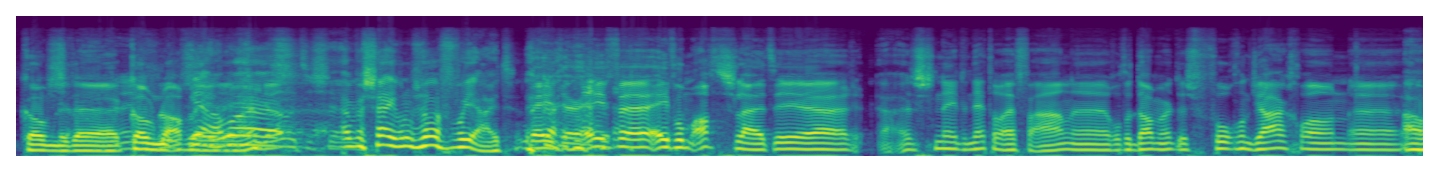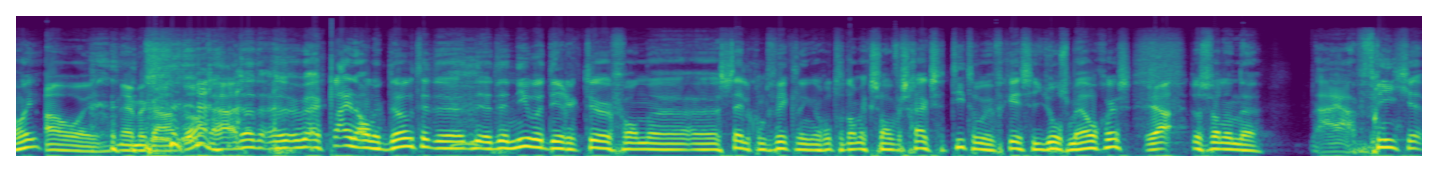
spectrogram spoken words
Komende, de, Nee, komende aflevering. Ja, maar- Ja, is, eh, En we schrijven hem zo even voor je uit. Peter, even, even om af te sluiten. Je uh, sneed het net al even aan, eh, Rotterdammer. Dus volgend jaar gewoon eh Ahoy. Ahoy, neem ik aan, toch? Ja, dat, een kleine anekdote. De, de, de nieuwe directeur van Stedelijke Ontwikkeling in Rotterdam. Ik zal waarschijnlijk zijn titel weer vergissen. Jos Melgers. Ja. Dat is wel een, eh, nou ja, vriendje.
